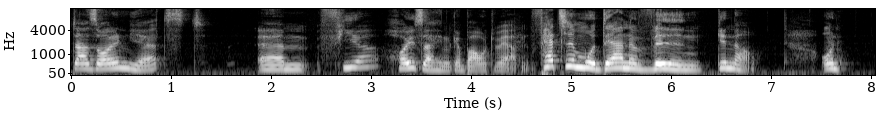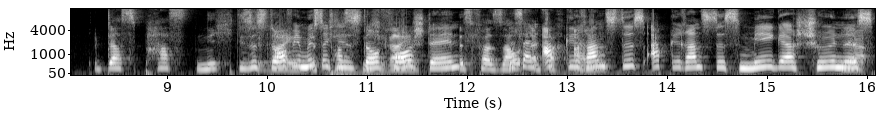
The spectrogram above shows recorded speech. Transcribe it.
da sollen jetzt ähm, vier Häuser hingebaut werden. Fette, moderne Villen. Genau. Und das passt nicht. Dieses rein. Dorf, ihr müsst Es euch dieses Dorf rein. vorstellen. Es versaut ist ein abgeranztes, abgeranztes, mega schönes,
